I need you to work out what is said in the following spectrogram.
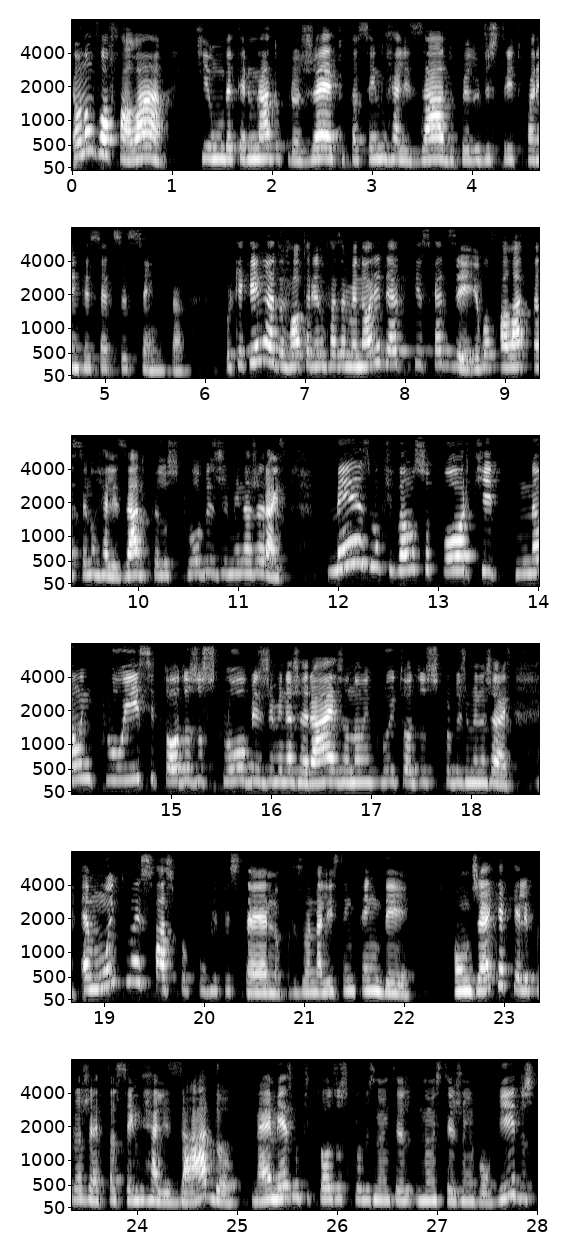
eu não vou falar que um determinado projeto está sendo realizado pelo Distrito 4760 porque quem não é do Rotary não faz a menor ideia do que isso quer dizer. Eu vou falar que está sendo realizado pelos clubes de Minas Gerais. Mesmo que vamos supor que não incluísse todos os clubes de Minas Gerais ou não inclui todos os clubes de Minas Gerais. É muito mais fácil para o público externo, para o jornalista entender onde é que aquele projeto está sendo realizado, né? mesmo que todos os clubes não, estejam envolvidos,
